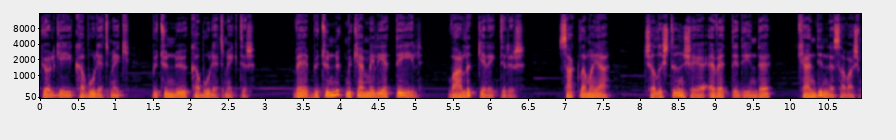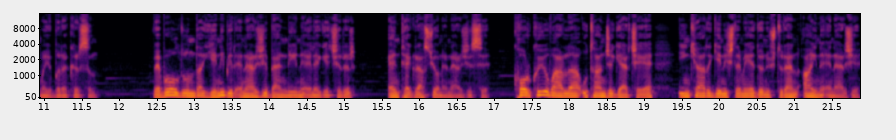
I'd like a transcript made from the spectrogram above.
Gölgeyi kabul etmek, bütünlüğü kabul etmektir. Ve bütünlük mükemmeliyet değil, varlık gerektirir. Saklamaya, çalıştığın şeye evet dediğinde kendinle savaşmayı bırakırsın. Ve bu olduğunda yeni bir enerji benliğini ele geçirir, entegrasyon enerjisi. Korkuyu varlığa, utancı gerçeğe, inkarı genişlemeye dönüştüren aynı enerji.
